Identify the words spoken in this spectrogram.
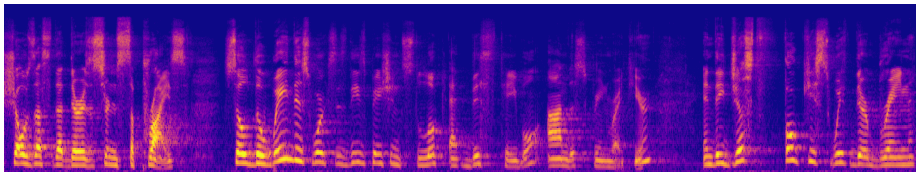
shows us that there is a certain surprise. So the way this works is these patients look at this table on the screen right here, and they just focus with their brain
